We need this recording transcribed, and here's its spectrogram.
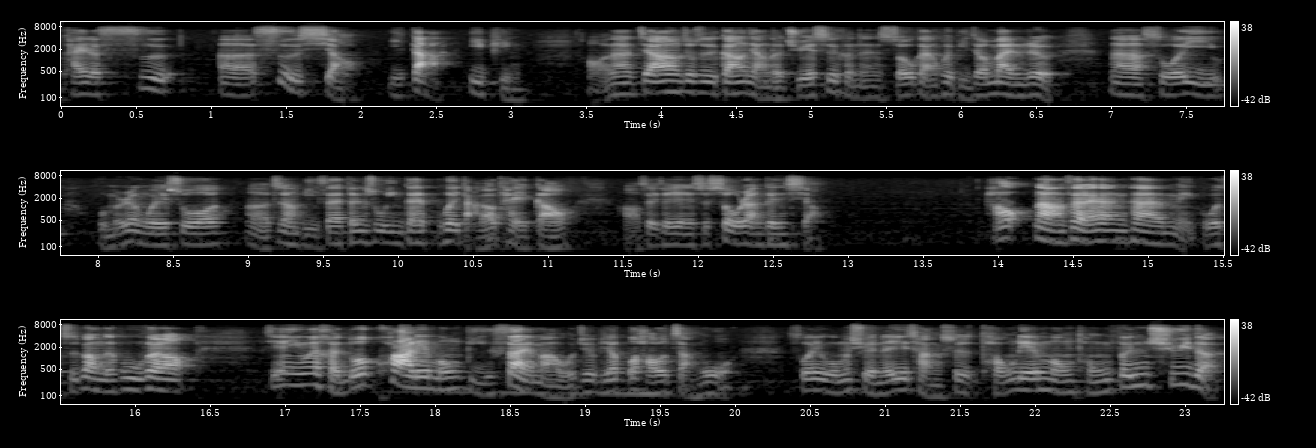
开了四。呃，四小一大一平，哦，那加上就是刚刚讲的爵士可能手感会比较慢热，那所以我们认为说，呃，这场比赛分数应该不会打到太高，好，所以推荐是受让跟小。好，那再来看看美国之棒的部分哦。今天因为很多跨联盟比赛嘛，我觉得比较不好掌握，所以我们选了一场是同联盟同分区的，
